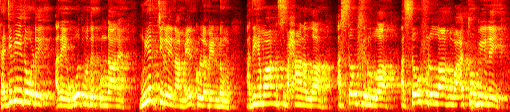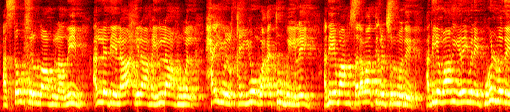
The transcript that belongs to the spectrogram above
தஜ்வீதோடு அதை ஓதுவதற்குண்டான முயற்சிகளை நாம் மேற்கொள்ள வேண்டும். அதிகமாக சுபஹான் அல்லாஹ் அஸ்தௌஃபிருல்லா அஸ்தௌஃபிருல்லாஹ் வ அத்தூபு இலை அஸ்தௌஃபிருல்லாஹுல் அலீம் அல்லது லா இலாஹ இல்லாஹுவல் ஹையுல் கையூம் வ அத்தூபு இலை அதிகமாக செலவாத்துகள் சொல்வது அதிகமாக இறைவனை புகழ்வது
